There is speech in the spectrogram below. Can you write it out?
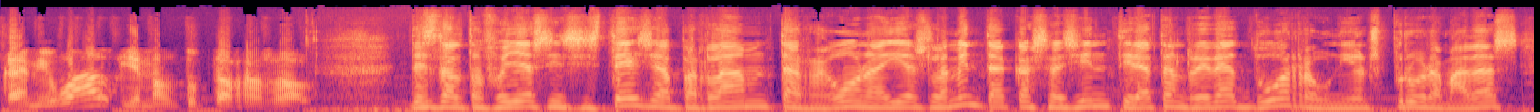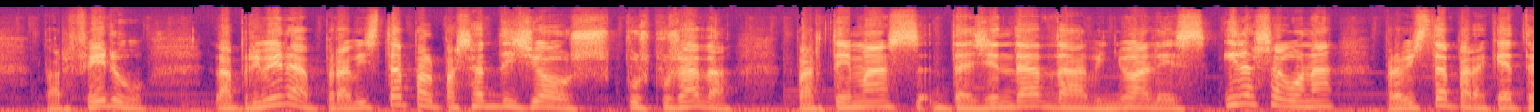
quedem igual i amb el dubte es resol. Des d'Altafulla s'insisteix a parlar amb Tarragona i es lamenta que s'hagin tirat enrere dues reunions programades per fer-ho. La primera, prevista pel passat dijous, posposada per temes d'agenda de Vinyuales, i la segona, prevista per aquest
